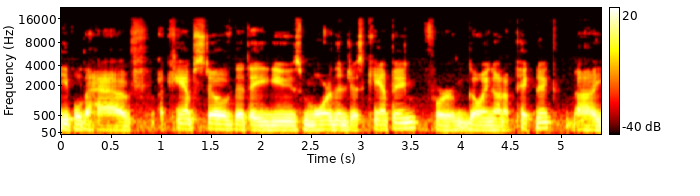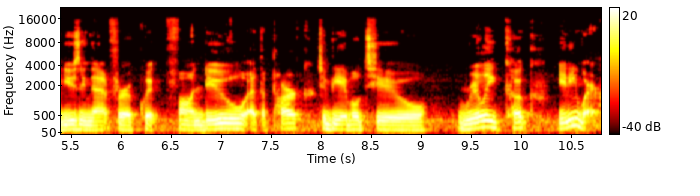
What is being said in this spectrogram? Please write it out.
people to have a camp stove that they use more than just camping for going on a picnic, uh, using that for a quick fondue at the park, to be able to really cook anywhere.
